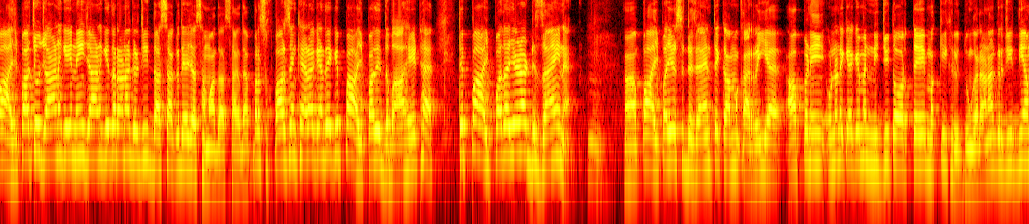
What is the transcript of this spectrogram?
ਭਾਜਪਾ ਚੋਂ ਜਾਣਗੇ ਨਹੀਂ ਜਾਣਗੇ ਤਾਂ ਰਾਣਾ ਗਰਜੀਤ ਦੱਸ ਸਕਦੇ ਆ ਜਾਂ ਸਮਾਂ ਦੱਸ ਸਕਦਾ। ਪਰ ਸੁਖਪਾਲ ਸਿੰਘ ਖਹਿਰਾ ਕਹਿੰਦੇ ਕਿ ਭਾਜਪਾ ਦੇ ਦਬਾਅ ਹੇਠ ਹੈ ਤੇ ਭਾਜਪਾ ਦਾ ਜਿਹੜਾ ਡਿਜ਼ਾਈਨ ਹੈ ਭਾਜਪਾ ਇਸ ਡਿਜ਼ਾਈਨ ਤੇ ਕੰਮ ਕਰ ਰਹੀ ਹੈ ਆਪਣੀ ਉਹਨਾਂ ਨੇ ਕਿਹਾ ਕਿ ਮੈਂ ਨਿੱਜੀ ਤੌਰ ਤੇ ਮੱਕੀ ਖਰੀਦੂੰਗਾ। ਰਾਣਾ ਗਰਜੀਤ ਦੀਆਂ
